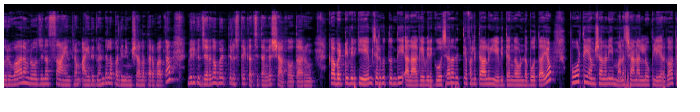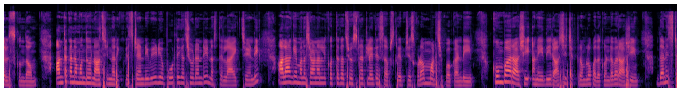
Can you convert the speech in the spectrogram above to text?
గురువారం రోజున సాయంత్రం ఐదు గంటల పది నిమిషాల తర్వాత వీరికి జరగబోయే తెలిస్తే ఖచ్చితంగా షాక్ అవుతారు. కాబట్టి వీరికి ఏం జరుగుతుంది అలాగే వీరి గోచార రీత్య ఫలితాలు ఏ విధంగా ఉండబోతాయో పూర్తి అంశాలని మన ఛానల్లో క్లియర్గా తెలుసుకుందాం. అంతకన్నా ముందు నా చిన్న రిక్వెస్ట్ అండి వీడియో పూర్తిగా చూడండి నస్తే లైక్ చేయండి అలాగే మన ఛానల్ని కొత్తగా చూసినట్లయితే సబ్స్క్రైబ్ చేసుకోవడం మర్చిపోకండి. కుంభరాశి అనేది రాశి చక్రంలో పదకొండవ రాశి. ధనిష్ట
